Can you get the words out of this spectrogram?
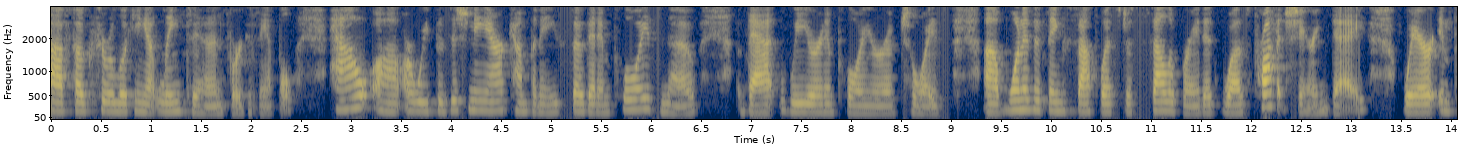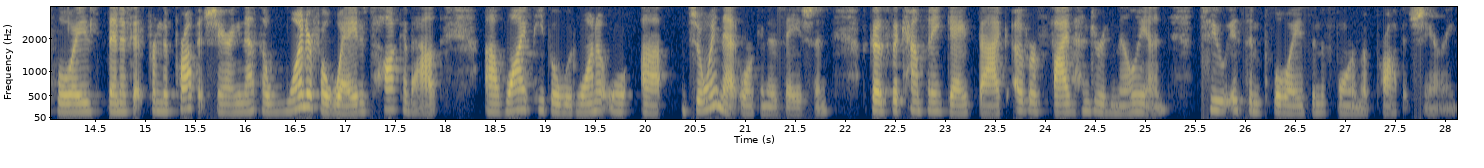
uh, folks who are looking at LinkedIn, for example. How uh, are we positioning our companies so that employees know that we are an employer of choice? Uh, one of the things Southwest just celebrated was Profit Sharing Day, where employees benefit from the profit sharing. And that's a wonderful way to talk about uh, why people would want to uh, join that organization because the company gave back over 500 million to its employees in the form of profit sharing.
